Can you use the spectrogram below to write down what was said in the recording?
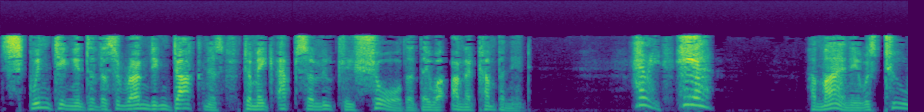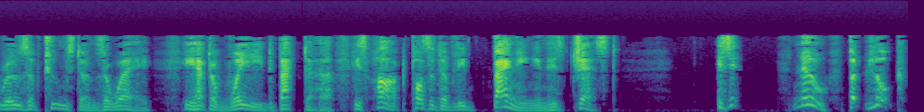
squinting into the surrounding darkness to make absolutely sure that they were unaccompanied. Harry, here! Hermione was two rows of tombstones away. He had to wade back to her, his heart positively banging in his chest. Is it no, but look!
